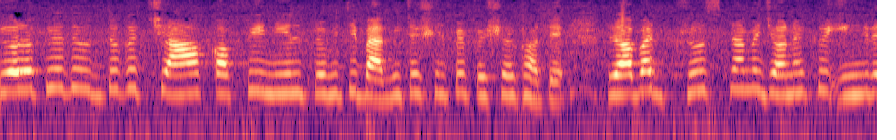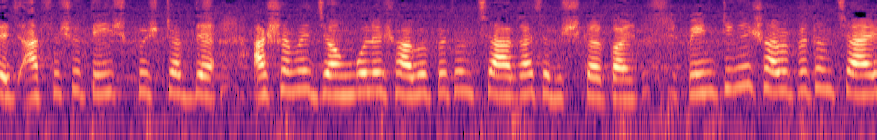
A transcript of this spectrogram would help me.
ইউরোপীয়দের উদ্যোগে চা, কফি, নীল প্রভৃতি বাগিচা শিল্পের প্রসার ঘটে। রবার্ট ব্রুস নামে জনৈক ইংরেজ আঠারোশো তেইশ খ্রিস্টাব্দে আসামের জঙ্গলে সর্বপ্রথম চা গাছ আবিষ্কার করেন। পেন্টিংয়ে সর্বপ্রথম চায়ের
